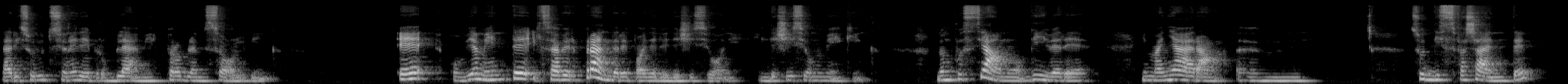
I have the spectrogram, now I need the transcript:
la risoluzione dei problemi, il problem solving e ovviamente il saper prendere poi delle decisioni, il decision making. Non possiamo vivere in maniera ehm, soddisfacente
